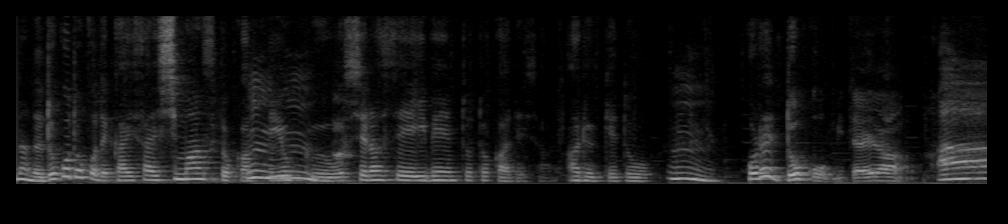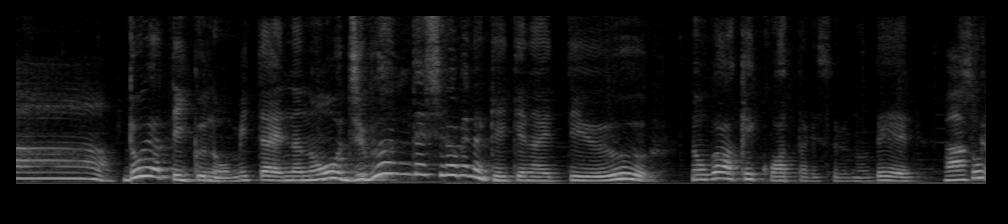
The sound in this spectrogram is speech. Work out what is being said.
なんだどこどこで開催しますとかってようんくお知らせイベントとかでさあるけどうん、これどこみたいなあどうやって行くのみたいなのを自分で調べなきゃいけないっていうのが結構あったりするのであ、そこ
